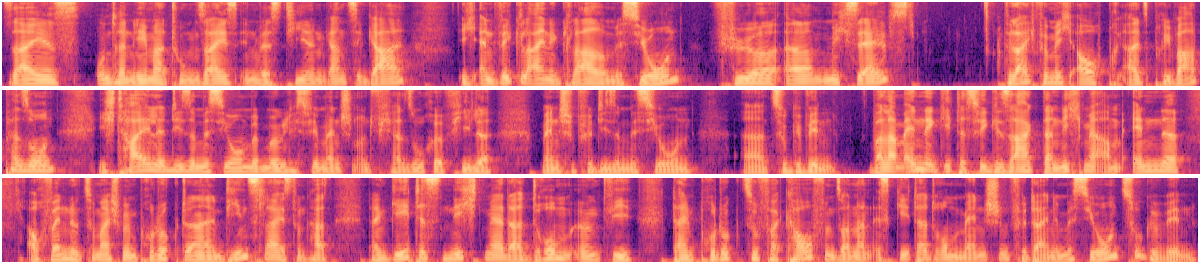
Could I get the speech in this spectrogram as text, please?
sei es Unternehmertum, sei es Investieren, ganz egal. Ich entwickle eine klare Mission für äh, mich selbst. Vielleicht für mich auch als Privatperson. Ich teile diese Mission mit möglichst vielen Menschen und versuche viele Menschen für diese Mission äh, zu gewinnen. Weil am Ende geht es, wie gesagt, dann nicht mehr am Ende, auch wenn du zum Beispiel ein Produkt oder eine Dienstleistung hast, dann geht es nicht mehr darum, irgendwie dein Produkt zu verkaufen, sondern es geht darum, Menschen für deine Mission zu gewinnen.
